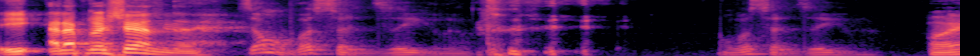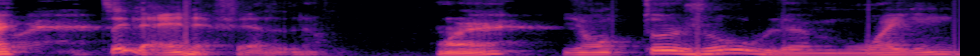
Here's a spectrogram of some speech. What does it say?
Et à la prochaine. on va se le dire. on va se le dire. Ouais. Tu sais, la NFL, ouais. ils ont toujours le moyen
